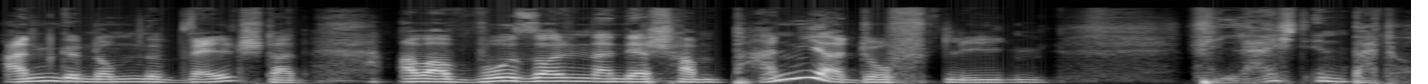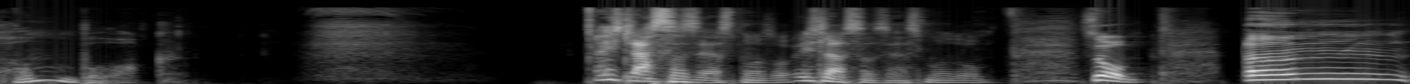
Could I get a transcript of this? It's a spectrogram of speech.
angenommene Weltstadt. Aber wo soll denn dann der Champagnerduft liegen? Vielleicht in Bad Homburg. Ich lasse das erstmal so. Ich lasse das erstmal so. So, ähm,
